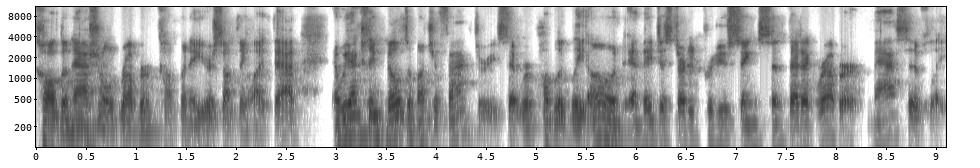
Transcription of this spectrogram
called the National Rubber Company or something like that. And we actually built a bunch of factories that were publicly owned and they just started producing synthetic rubber massively.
